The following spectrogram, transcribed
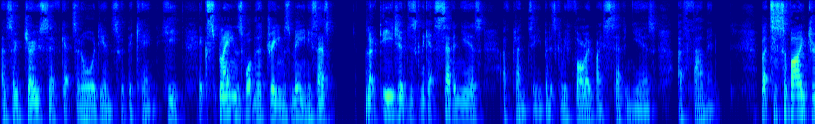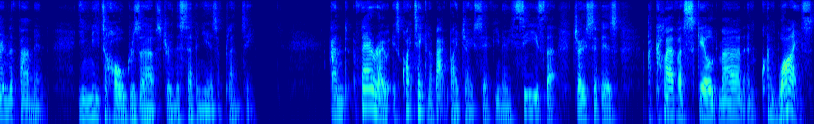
And so Joseph gets an audience with the king. He explains what the dreams mean. He says, look, Egypt is going to get seven years of plenty, but it's going to be followed by seven years of famine. But to survive during the famine, you need to hold reserves during the seven years of plenty. And Pharaoh is quite taken aback by Joseph. You know, he sees that Joseph is a clever, skilled man and, and wise.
